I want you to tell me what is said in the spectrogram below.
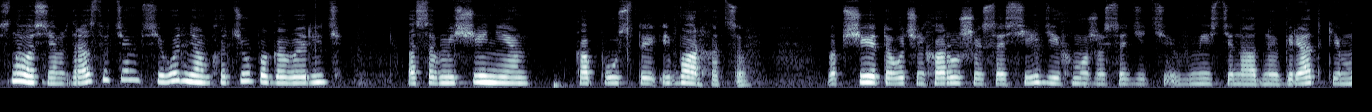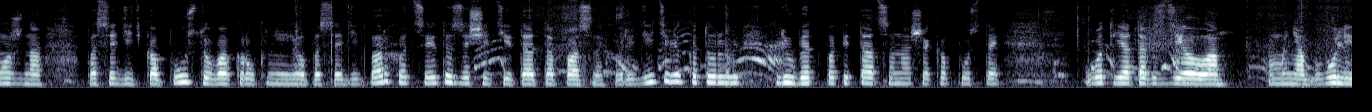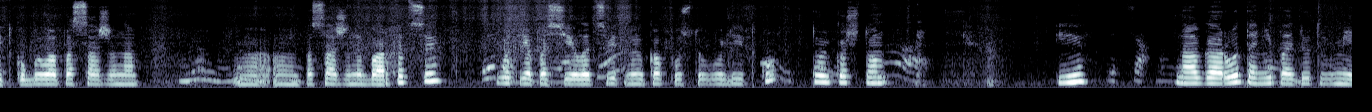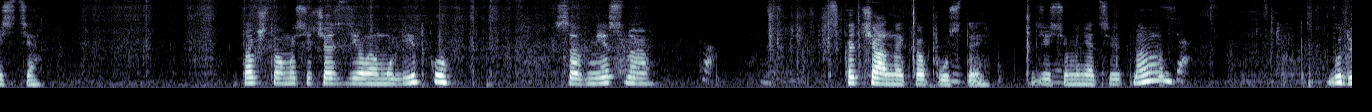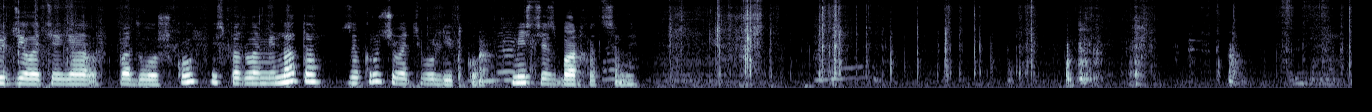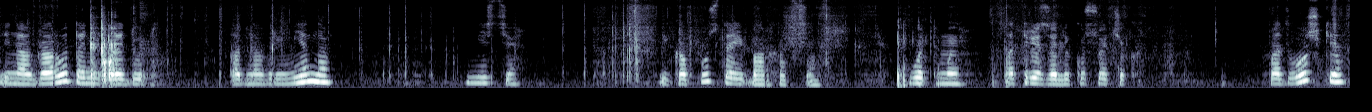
Снова всем здравствуйте! Сегодня я вам хочу поговорить о совмещении капусты и бархатцев. Вообще это очень хорошие соседи, их можно садить вместе на одной грядке, можно посадить капусту, вокруг нее посадить бархатцы. Это защитит от опасных вредителей, которые любят попитаться нашей капустой. Вот я так сделала, у меня в улитку была посажена посажены бархатцы. Вот я посеяла цветную капусту в улитку только что. И на огород они пойдут вместе. Так что мы сейчас сделаем улитку совместную с качаной капустой. Здесь у меня цветная. Буду делать я в подложку из-под ламината закручивать в улитку вместе с бархатцами. И на огород они пойдут одновременно вместе и капуста, и бархатцы. Вот мы отрезали кусочек подложки.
